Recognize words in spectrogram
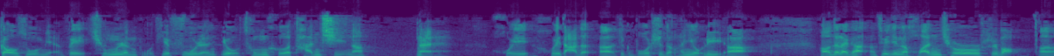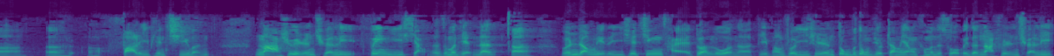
高速免费，穷人补贴富人，又从何谈起呢？哎，回回答的啊，这个驳斥的很有力啊。好，再来看最近的《环球时报》啊呃发了一篇奇文。纳税人权利非你想的这么简单啊！文章里的一些精彩段落呢，比方说一些人动不动就张扬他们的所谓的纳税人权利，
